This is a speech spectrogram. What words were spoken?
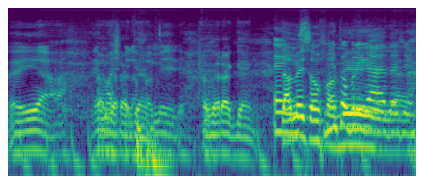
É, yeah, é mais pela Gang. família. Caveira Gang. É Também isso. são Muito família. obrigada, gente.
